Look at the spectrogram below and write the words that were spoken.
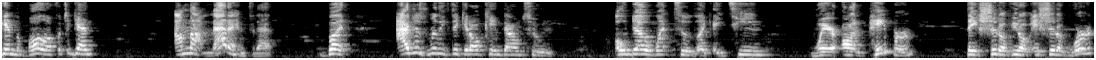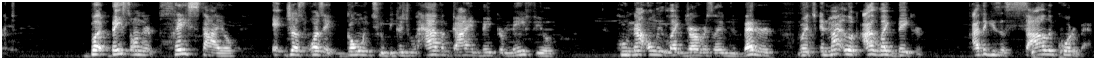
hand the ball off. Which again, I'm not mad at him for that, but I just really think it all came down to Odell went to like a team where on paper they should have, you know, it should have worked, but based on their play style, it just wasn't going to because you have a guy in Baker Mayfield who not only like Jarvis Landry better, which in my look, I like Baker. I think he's a solid quarterback.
